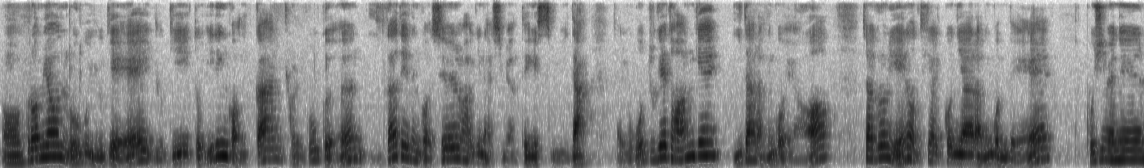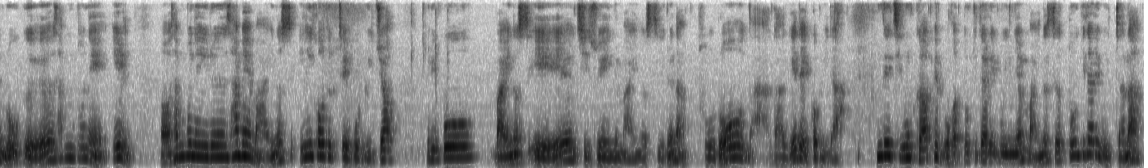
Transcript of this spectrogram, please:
어, 그러면 로그 6에 6이 또 1인 거니까 결국은 2가 되는 것을 확인하시면 되겠습니다. 자, 요거 두 개 더한 게 2다라는 거예요. 자, 그럼 얘는 어떻게 할 거냐라는 건데, 보시면은 로그 3분의 1, 어, 3분의 1은 3의 마이너스 1거듭 제곱이죠. 그리고 마이너스 1, 지수에 있는 마이너스 1은 앞으로 나가게 될 겁니다. 근데 지금 그 앞에 뭐가 또 기다리고 있냐면 마이너스가 또 기다리고 있잖아.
